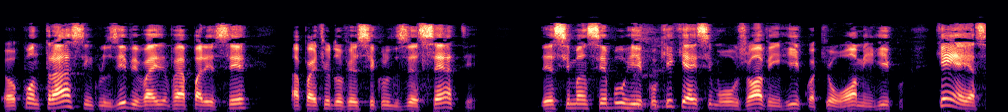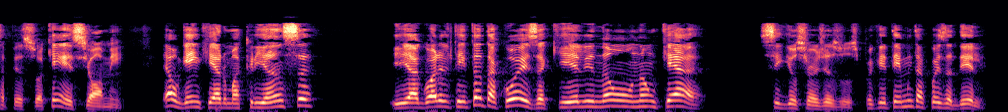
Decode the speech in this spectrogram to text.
O contraste, inclusive, vai, vai aparecer a partir do versículo 17 desse mancebo rico. O que, que é esse o jovem rico aqui, o homem rico? Quem é essa pessoa? Quem é esse homem? É alguém que era uma criança e agora ele tem tanta coisa que ele não, não quer seguir o Senhor Jesus, porque tem muita coisa dele.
